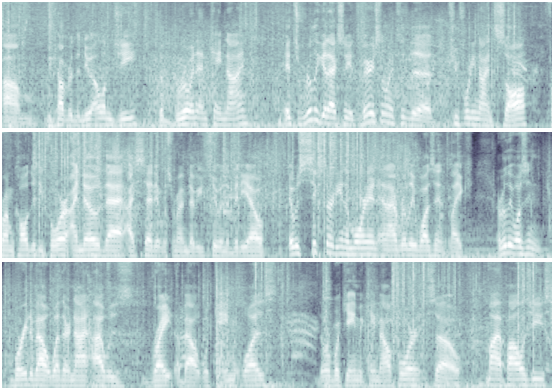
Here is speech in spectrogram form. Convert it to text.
Um, we covered the new LMG, the Bruin MK9. It's really good, actually. It's very similar to the 249 Saw from Call of Duty 4. I know that I said it was from MW2 in the video. It was 6.30 in the morning, and I really wasn't, like, I really wasn't worried about whether or not I was right about what game it was or what game it came out for. So, my apologies.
